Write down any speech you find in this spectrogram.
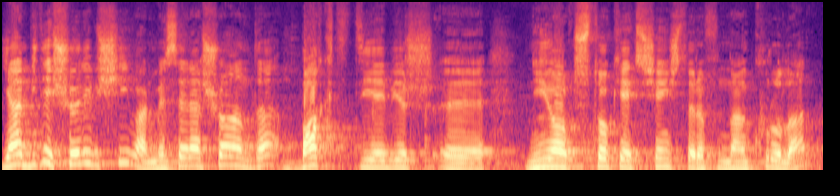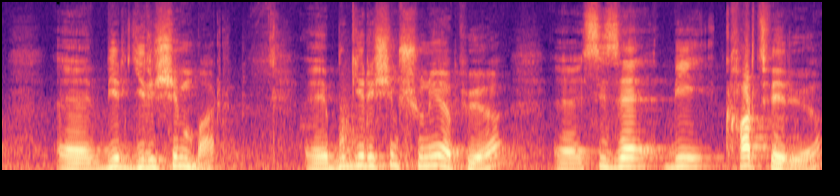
Yani bir de şöyle bir şey var. Mesela şu anda BACT diye bir e, New York Stock Exchange tarafından kurulan e, bir girişim var. E, bu girişim şunu yapıyor. E, size bir kart veriyor.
